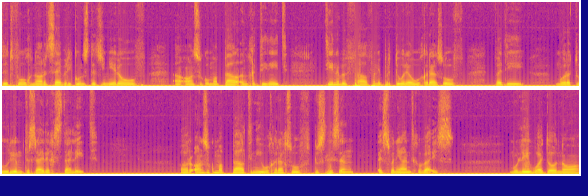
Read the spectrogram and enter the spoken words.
Dit volg nadat sy by die constitutionele hof een aansoek om appel ingedien het teen een bevel van die Pretoria Hoogrechtshof wat die moratorium terzijde gestel het. Haar aanzoek om appel ten die Hoogrechtshoofbeslissing is van die hand gewys. Molewa het daarna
